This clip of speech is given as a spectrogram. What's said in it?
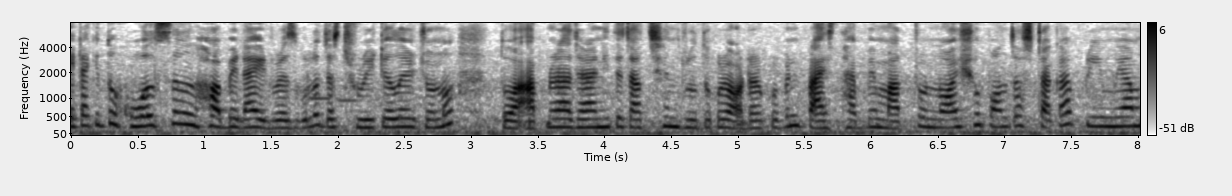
এটা কিন্তু হোলসেল হবে না এই ড্রেসগুলো জাস্ট রিটেলের জন্য। তো আপনারা যারা নিতে চাচ্ছেন, দ্রুত করে অর্ডার করবেন। প্রাইস থাকবে মাত্র নয়শো পঞ্চাশ টাকা, প্রিমিয়াম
